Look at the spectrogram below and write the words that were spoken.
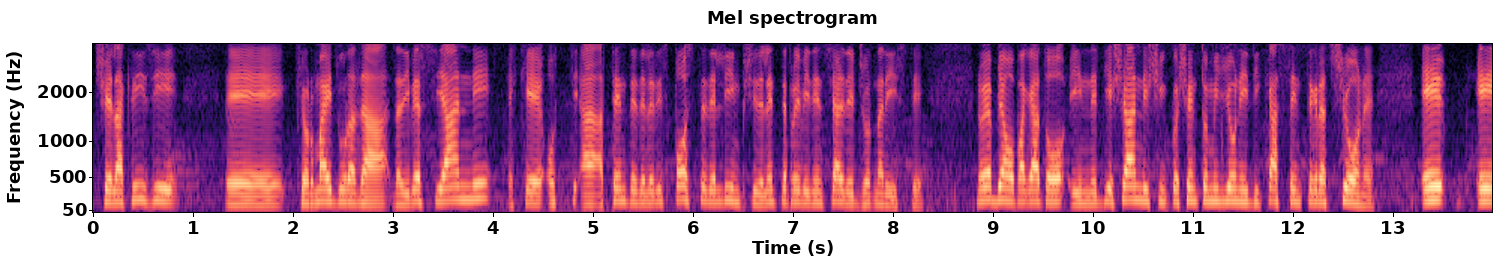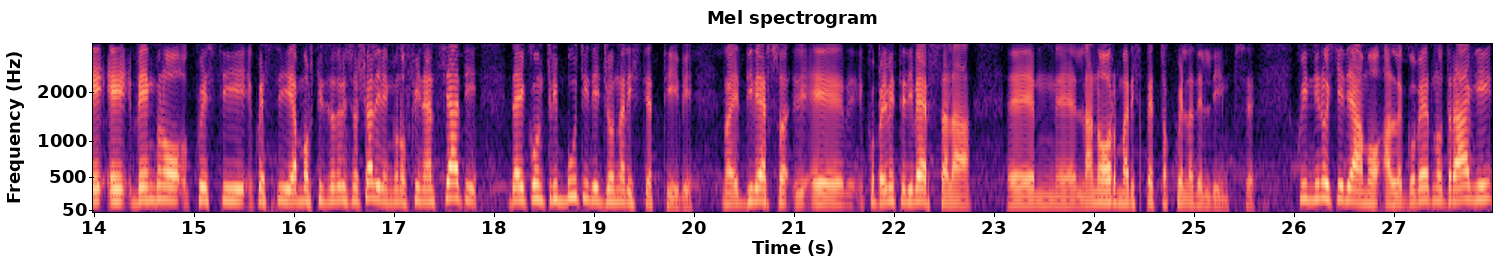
c'è la crisi eh, che ormai dura da, da, diversi anni e che attende delle risposte dell'INPCI, dell'ente previdenziale dei giornalisti. Noi abbiamo pagato in dieci anni 500 milioni di cassa integrazione e, e, e questi, questi, ammortizzatori sociali vengono finanziati dai contributi dei giornalisti attivi. No, è, diverso, è, è, completamente diversa la, ehm, la norma rispetto a quella dell'Inps. Quindi noi chiediamo al governo Draghi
